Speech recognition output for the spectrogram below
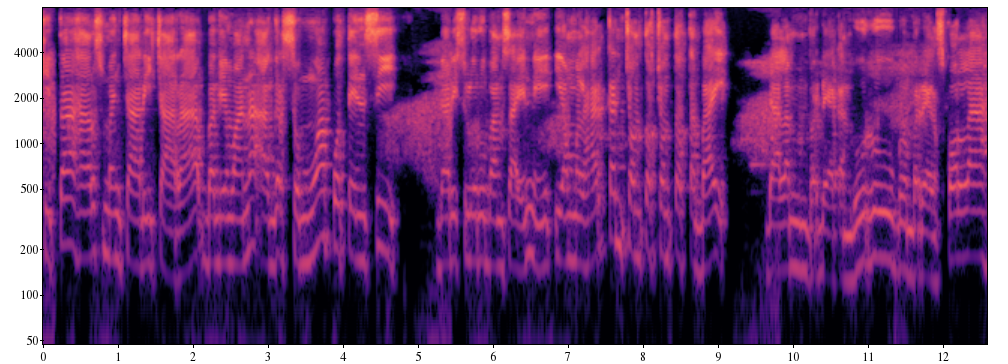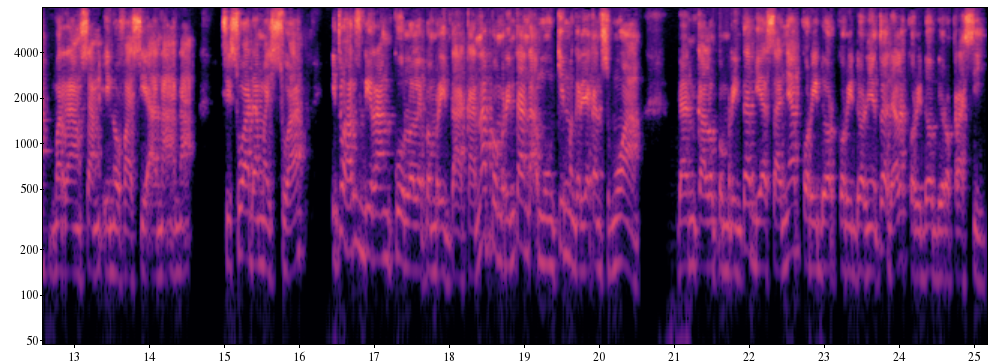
kita harus mencari cara bagaimana agar semua potensi dari seluruh bangsa ini yang melahirkan contoh-contoh terbaik dalam memberdayakan guru, memberdayakan sekolah, merangsang inovasi anak-anak siswa dan mahasiswa itu harus dirangkul oleh pemerintah. Karena pemerintah tidak mungkin mengerjakan semua dan kalau pemerintah biasanya koridor-koridornya itu adalah koridor birokrasi.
